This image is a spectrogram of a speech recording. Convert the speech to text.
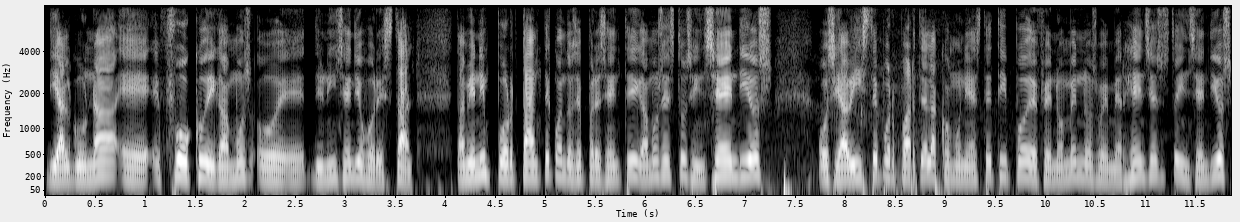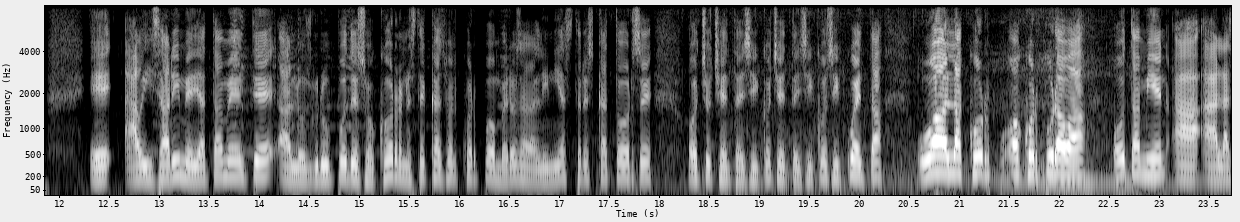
de algún eh, foco, digamos, o de un incendio forestal. También importante cuando se presente, digamos, estos incendios o se aviste por parte de la comunidad este tipo de fenómenos o emergencias, estos incendios, eh, avisar inmediatamente a los grupos de socorro, en este caso al Cuerpo de Bomberos a las líneas 314-885-8550 o a la Corpuraba o también a, la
